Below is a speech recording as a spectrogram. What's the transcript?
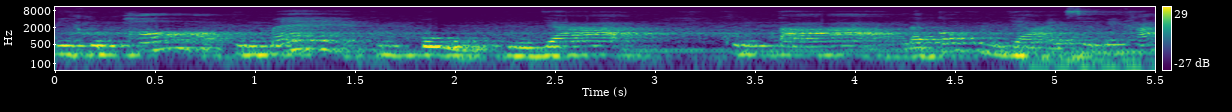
มีคุณพ่อ คุณแม่ คุณปู่ คุณย่า คุณตาและก็คุณยายใช่ไหมคะ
